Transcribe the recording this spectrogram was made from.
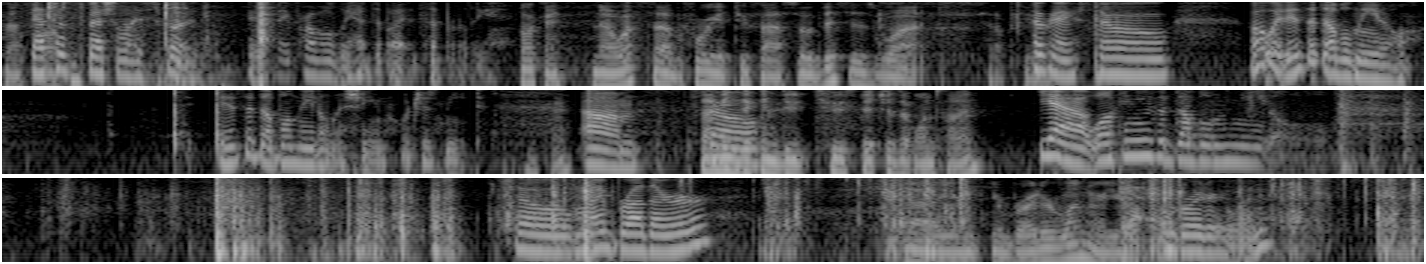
That's, That's a specialized foot. They probably had to buy it separately. Okay. Now what's uh, before we get too fast? So this is what up here. Okay, so oh, it is a double needle. It is a double needle machine, which is neat. Okay. Um, So so that means it can do two stitches at one time. yeah, well, it can use a double needle. So my brother, Uh, your your embroider one or your yeah, embroidery one. Right.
